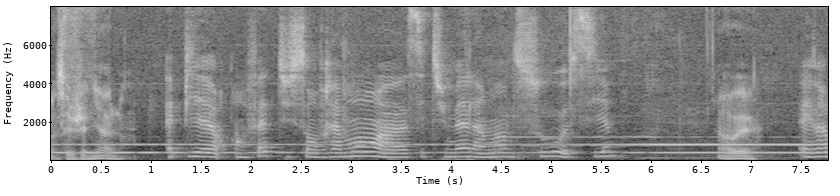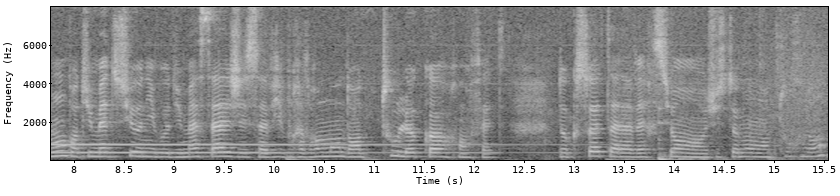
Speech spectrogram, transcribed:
Ah, C'est génial. Et puis, euh, en fait, tu sens vraiment, euh, si tu mets la main dessous aussi, Ah ouais. Et vraiment quand tu mets dessus au niveau du massage, et ça vibre vraiment dans tout le corps, en fait. Donc, soit tu as la version justement en tournant,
